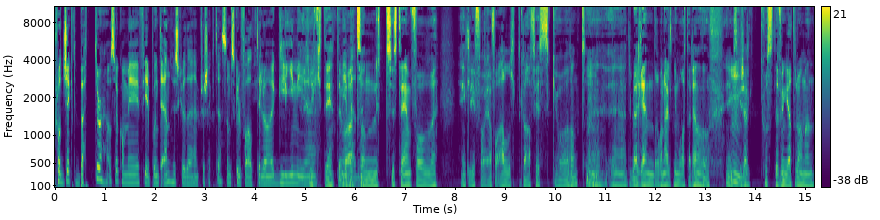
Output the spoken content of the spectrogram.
Project Butter også kom i 4.1, husker du det prosjektet? Som skulle få alt til å gli mye Riktig. Det mye var et sånn nytt system for eh, egentlig for, ja, for alt grafisk og sånt. Mm. Eh, Det ble rendret på en helt ny måte. Jeg husker ikke helt hvordan det fungerte da, men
